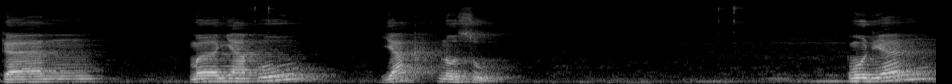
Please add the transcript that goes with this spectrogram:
dan menyapu yak nusu. Kemudian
